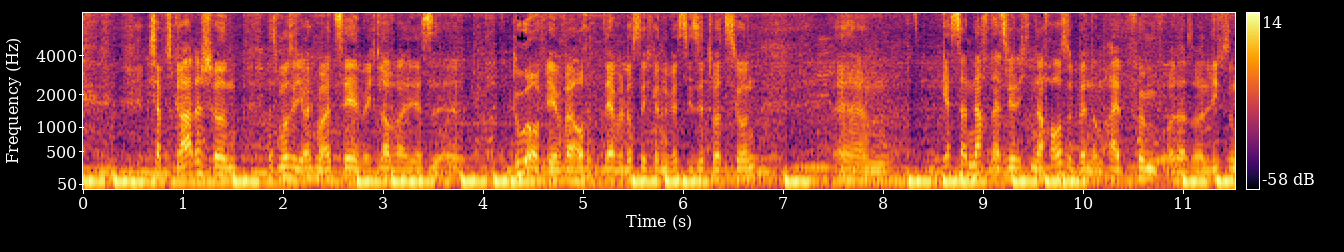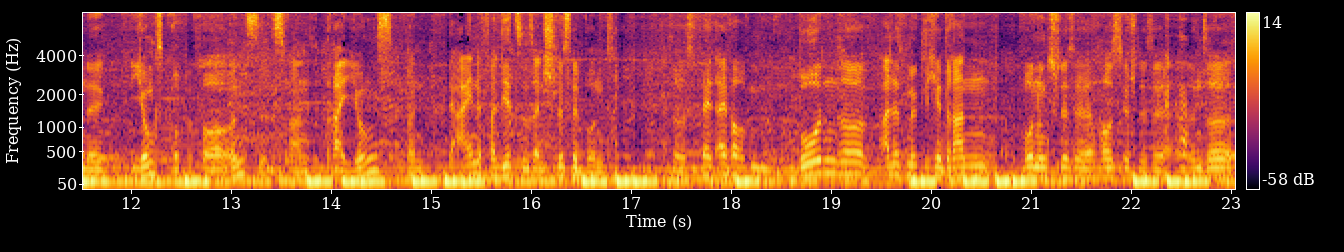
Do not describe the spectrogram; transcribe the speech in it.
ich habe es gerade schon, das muss ich euch mal erzählen, weil ich glaube, äh, du auf jeden Fall auch derbe lustig finden wirst, die Situation. Ähm, gestern Nacht, als ich nach Hause bin, um halb fünf oder so, lief so eine Jungsgruppe vor uns. Es waren so drei Jungs und der eine verliert so seinen Schlüsselbund. So, es fällt einfach auf den Boden, so alles Mögliche dran, Wohnungsschlüssel, Haustürschlüssel und so.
